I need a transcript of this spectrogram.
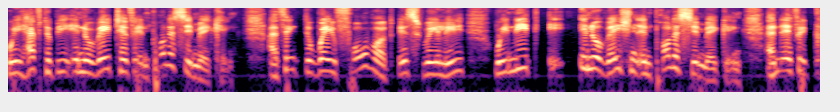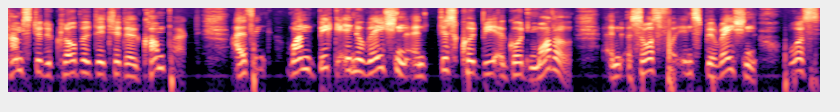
we have to be innovative in policy making. I think the way forward is really we need innovation in policy making. And if it comes to the Global Digital Compact, I think one big innovation, and this could be a good model and a source for inspiration, was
